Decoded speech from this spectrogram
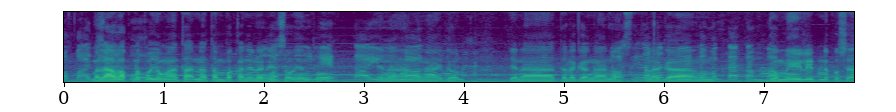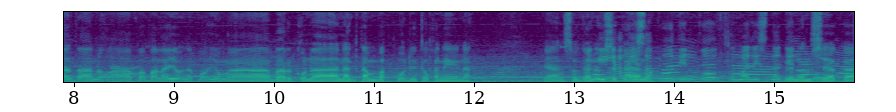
papaalis malawak na po yung ta- natambakan nila dito yan po yan mag- mga idol yan na talagang ano naman po talagang ito magtatambak. Gumilid na po siya at ano, ah, papalayo na po yung ah, barko na nagtambak po dito kanina. Yan, so ganun Maging siya ang ka isa ano, po din po, umalis na din ganun po. siya ka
